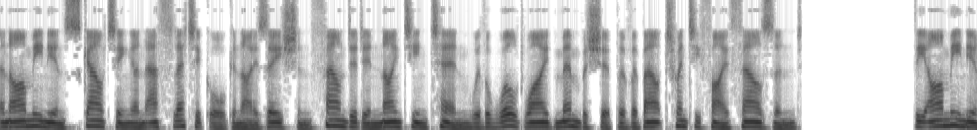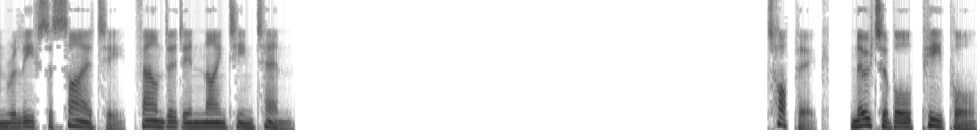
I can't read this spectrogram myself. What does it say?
an Armenian scouting and athletic organization founded in 1910 with a worldwide membership of about 25,000 The Armenian Relief Society, founded in 1910 Topic: Notable people.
